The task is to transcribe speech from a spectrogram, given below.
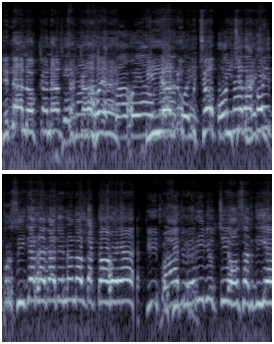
ਜਿਨ੍ਹਾਂ ਲੋਕਾਂ ਨਾਲ ਧੱਕਾ ਹੋਇਆ ਉਹਨਾਂ ਨੂੰ ਪੁੱਛੋ ਉਹਨਾਂ ਦਾ ਕੋਈ। ਪ੍ਰੋਸੀਜਰ ਹੈਗਾ ਜਿਨ੍ਹਾਂ ਨਾਲ ਧੱਕਾ ਹੋਇਆ procedure? ਮੇਰੀ ਵੀ ਉੱਚੀ ਹੋ ਸਕਦੀ ਹੈ।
